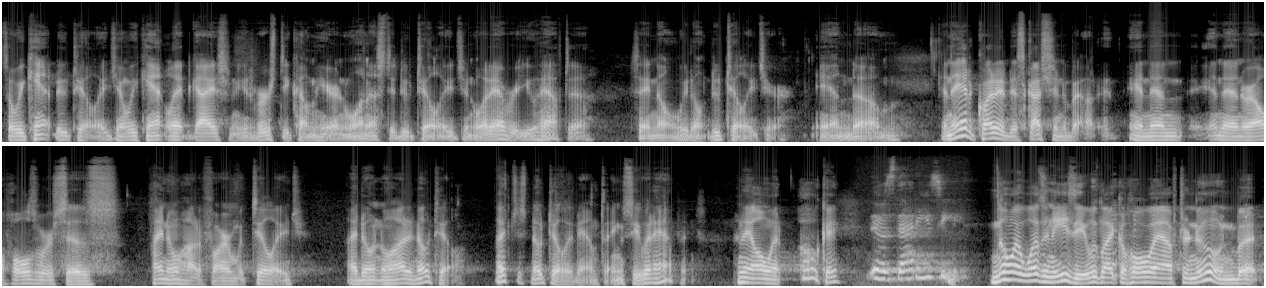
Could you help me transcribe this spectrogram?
So we can't do tillage and we can't let guys from the university come here and want us to do tillage and whatever. You have to say, no, we don't do tillage here. And, um, and they had quite a discussion about it. And then, and then Ralph Holzwarth says, I know how to farm with tillage. I don't know how to no-till. Let's just no-till the damn thing, see what happens. And they all went, oh, okay. It was that easy. No, it wasn't easy. It was like a whole afternoon, but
